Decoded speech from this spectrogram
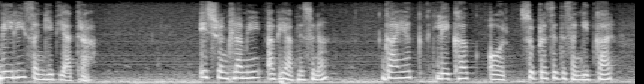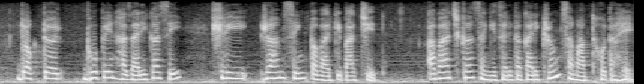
मेरी संगीत यात्रा। इस श्रृंखला में अभी आपने सुना, गायक, लेखक और सुप्रसिद्ध संगीतकार डॉक्टर भूपेन हजारिका से श्री राम सिंह पवार की बातचीत। अब आज का संगीत सरिता कार्यक्रम समाप्त होता है।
